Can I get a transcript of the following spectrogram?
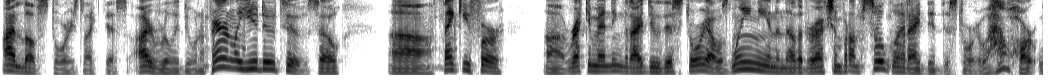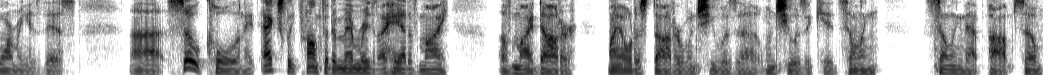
I love stories like this. I really do. And apparently you do too. So uh, thank you for uh, recommending that I do this story. I was leaning in another direction, but I'm so glad I did this story. Well, how heartwarming is this? Uh, so cool. And it actually prompted a memory that I had of my, of my daughter my oldest daughter when she was uh, when she was a kid selling selling that pop. So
